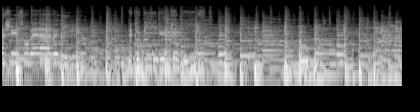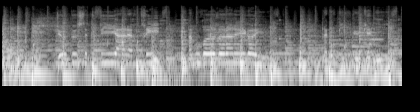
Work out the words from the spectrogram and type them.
Gâcher son bel avenir, la copie du pianiste. Dieu que cette fille a l'air triste, amoureuse d'un égoïste, la copie du pianiste.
